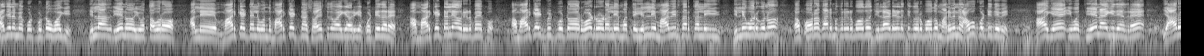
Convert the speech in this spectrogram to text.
ರಾಜೀನಾಮೆ ಕೊಟ್ಬಿಟ್ಟು ಹೋಗಿ. ಇಲ್ಲ ಅಂದ್ರೆ ಏನು ಇವತ್ತು ಅವರು ಅಲ್ಲಿ ಮಾರ್ಕೆಟ್ನಲ್ಲಿ ಒಂದು ಮಾರ್ಕೆಟ್ನ ಸ್ವಯಸ್ಥಿತವಾಗಿ ಅವರಿಗೆ ಕೊಟ್ಟಿದ್ದಾರೆ. ಆ ಮಾರ್ಕೆಟಲ್ಲೇ ಅವ್ರು ಇರಬೇಕು. ಆ ಮಾರ್ಕೆಟ್ ಬಿಟ್ಬಿಟ್ಟು ರೋಡ್ ರೋಡಲ್ಲಿ ಮತ್ತು ಎಲ್ಲಿ ಮಾವೀರ್ ಸರ್ಕಲ್ಲಿ ಇಲ್ಲಿವರೆಗೂ ಪೌರ ಕಾರ್ಮಿಕರು ಇರ್ಬೋದು, ಜಿಲ್ಲಾಡಳಿತಕ್ಕೂ ಇರ್ಬೋದು ಮನವಿನ ನಾವು ಕೊಟ್ಟಿದ್ದೀವಿ. ಹಾಗೆ ಇವತ್ತು ಏನಾಗಿದೆ ಅಂದರೆ ಯಾರೂ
